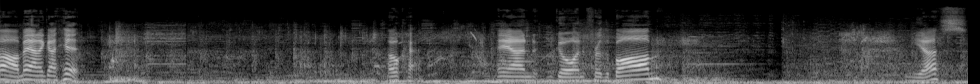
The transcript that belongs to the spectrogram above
Oh man, I got hit. Okay. And going for the bomb. Yes.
